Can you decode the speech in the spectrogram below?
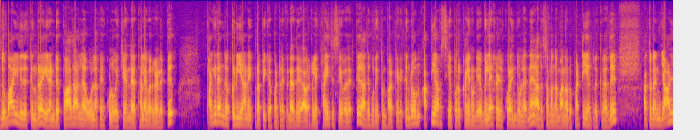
துபாயில் இருக்கின்ற இரண்டு பாதாள உலக குழுவைச் சேர்ந்த தலைவர்களுக்கு பகிரங்க பிடியாணை பிறப்பிக்கப்பட்டிருக்கிறது அவர்களை கைது செய்வதற்கு அது குறித்தும் பார்க்க இருக்கின்றோம். அத்தியாவசிய பொருட்களினுடைய விலைகள் குறைந்துள்ளன. அது சம்பந்தமான ஒரு பட்டியல் இருக்கிறது. அத்துடன் யாழ்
